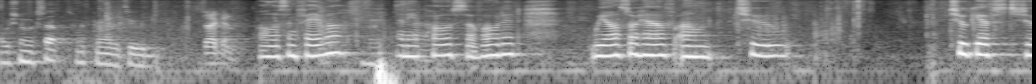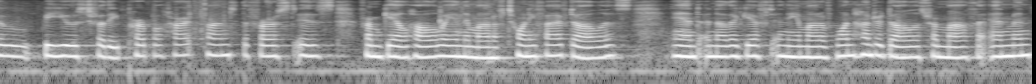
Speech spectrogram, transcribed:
Motion to accept with gratitude. Second. All those in favor? Any opposed? So voted. We also have um, two, two gifts to be used for the Purple Heart Fund. The first is from Gail Holloway in the amount of $25, and another gift in the amount of $100 from Martha Enman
